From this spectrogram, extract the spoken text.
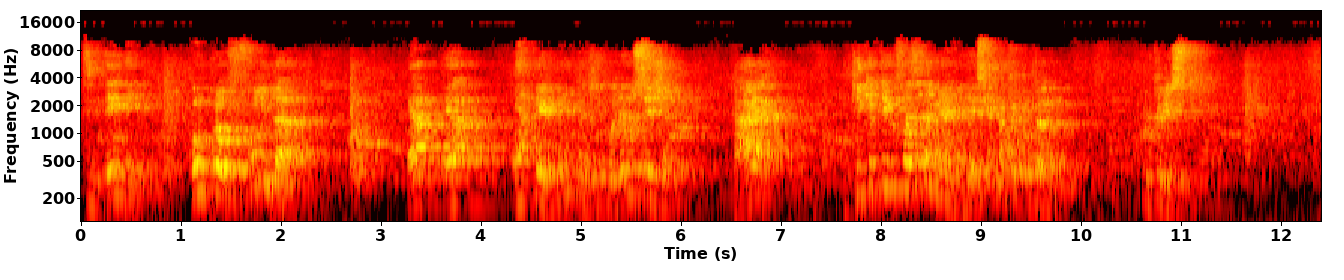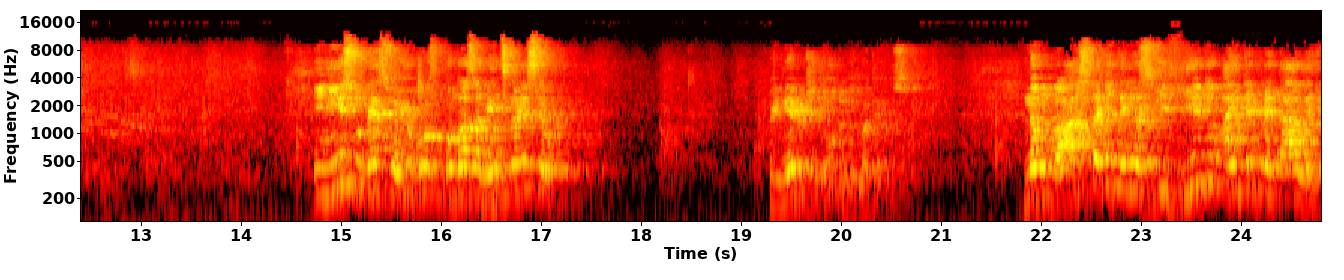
Vocês entendem? Quão profunda é a, é a, é a pergunta de Nicodemo, ou seja, cara, o que, que eu tenho que fazer na minha vida? É isso que ele está perguntando o Cristo. E nisso o mestre Oil bondosamente esclareceu. Primeiro de tudo, Nicodemos, não basta que tenhas vivido a interpretar a lei.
